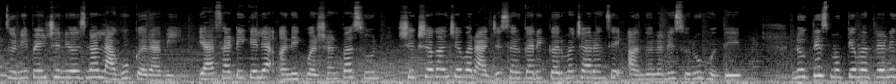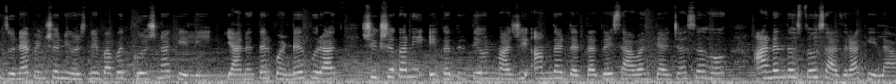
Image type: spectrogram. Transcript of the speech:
जुनी पेन्शन योजना लागू करावी. यासाठी गेल्या अनेक वर्षांपासून शिक्षकांचे व राज्य सरकारी कर्मचाऱ्यांचे आंदोलने सुरू होते. नुकतीच मुख्यमंत्र्यांनी जुन्या पेन्शन योजनेबाबत घोषणा केली. यानंतर पंढरपुरात शिक्षकांनी एकत्रित येऊन माजी आमदार दत्तात्रय सावंत यांच्यासह आनंदोत्सव साजरा केला.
